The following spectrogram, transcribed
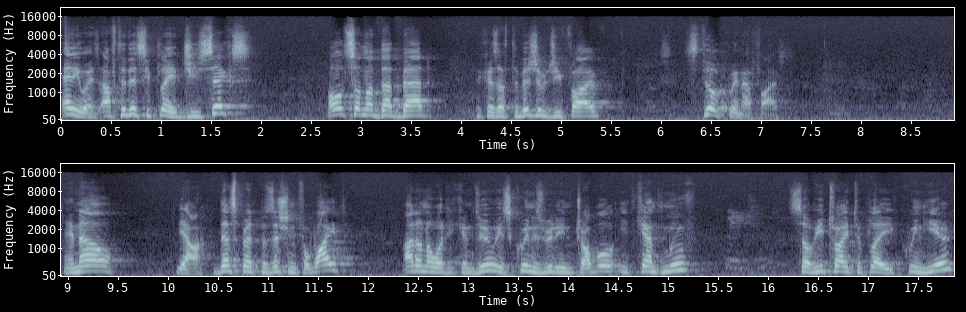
anyways, after this he played g6. Also not that bad, because after bishop g5, still queen f5. And now, yeah, desperate position for white. I don't know what he can do. His queen is really in trouble. He can't move. So he tried to play queen here.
